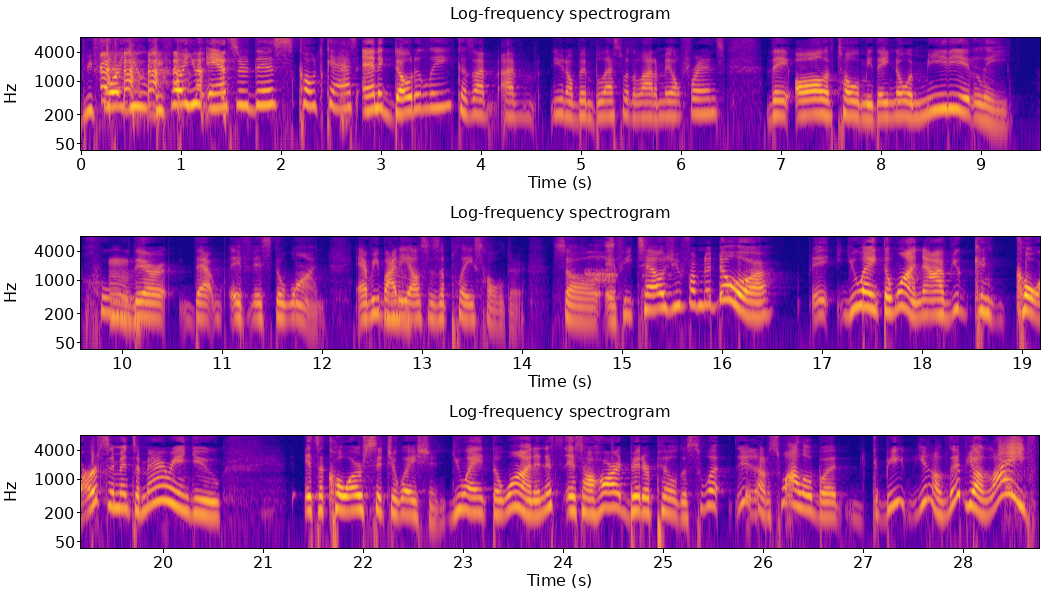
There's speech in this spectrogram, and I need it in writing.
Before you, before you answer this, Coach Cass, anecdotally, because I've, I've, you know, been blessed with a lot of male friends. They all have told me they know immediately who mm. they're that if it's the one. Everybody mm. else is a placeholder. So if he tells you from the door, it, you ain't the one. Now, if you can coerce him into marrying you, it's a coerced situation. You ain't the one, and it's it's a hard, bitter pill to sw- you know to swallow. But be you know live your life.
